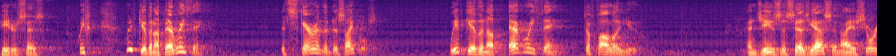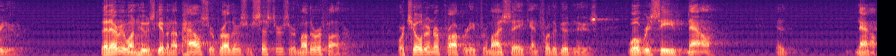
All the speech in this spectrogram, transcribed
Peter says, We've, we've given up everything. It's scaring the disciples. We've given up everything to follow you. And Jesus says, Yes, and I assure you that everyone who has given up house or brothers or sisters or mother or father or children or property for my sake and for the good news will receive now, now,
